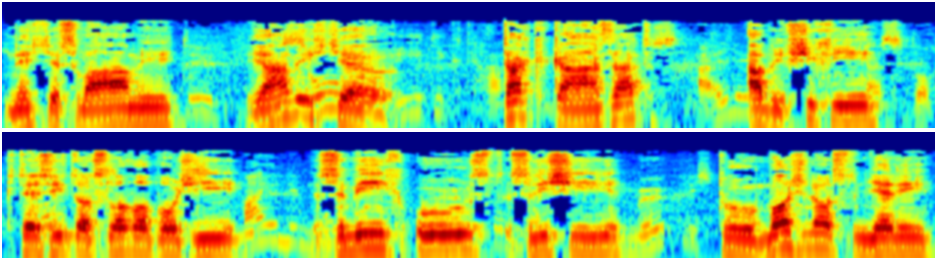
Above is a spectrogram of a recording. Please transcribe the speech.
nechtě s vámi. Já bych chtěl tak kázat, aby všichni, kteří to slovo Boží z mých úst slyší, tu možnost měli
